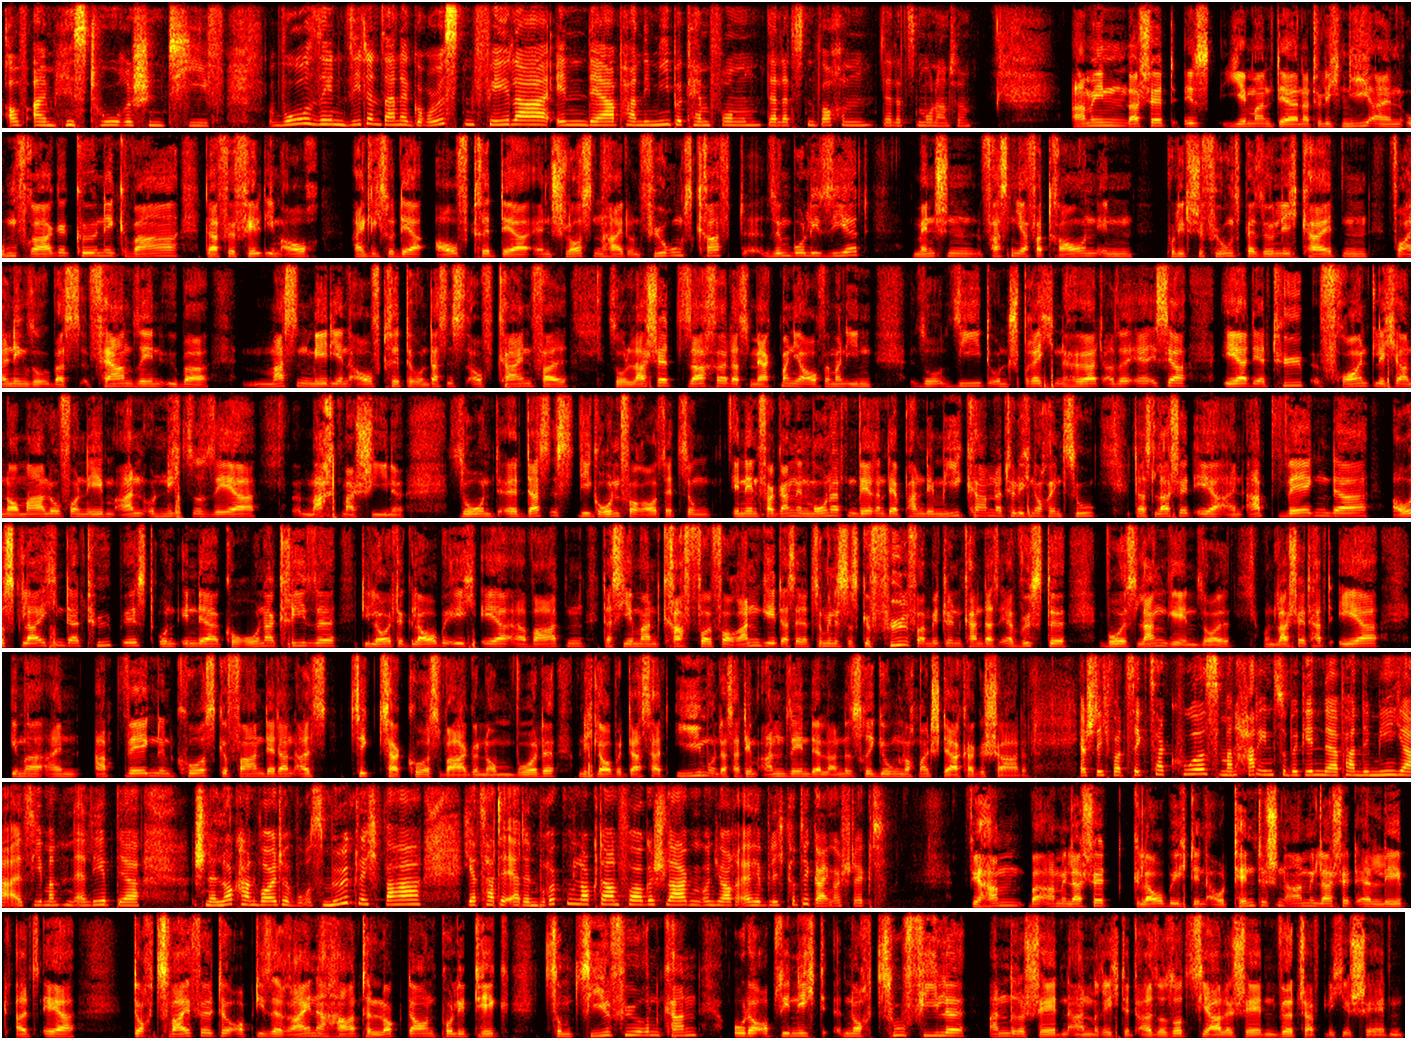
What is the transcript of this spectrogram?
auf einem historischen Tief. Wo sehen Sie denn seine größten Fehler in der Pandemiebekämpfung der letzten Wochen, der letzten Monate? Armin Laschet ist jemand, der natürlich nie ein Umfragekönig war. Dafür fehlt ihm auch eigentlich so der Auftritt, der Entschlossenheit und Führungskraft äh, symbolisiert. Menschen fassen ja Vertrauen in politische Führungspersönlichkeiten, vor allen Dingen so übers Fernsehen, über Massenmedienauftritte und das ist auf keinen Fall so Laschets Sache. Das merkt man ja auch, wenn man ihn so sieht und sprechen hört. Also er ist ja eher der Typ freundlicher Normalo von nebenan und nicht so sehr Machtmaschine. So und äh, das ist die Grundvoraussetzung. In den vergangenen Monaten während der Pandemie kam natürlich noch hinzu, dass Laschet eher ein abwägender, ausgleichender Typ ist und in der Corona-Krise die Leute, glaube ich, eher erwarten, dass jemand kraftvoll vorangeht, dass er zumindest das Gefühl vermitteln kann, dass er wüsste, wo es langgehen soll. Und Laschet hat eher immer einen abwägenden Kurs gefahren, der dann als Zickzackkurs wahrgenommen wurde. Und ich glaube, das hat ihm und das hat dem Ansehen der Landesregierung noch mal stärker geschadet. Ja, Stichwort Zickzackkurs. Man hat ihn zu Beginn der Pandemie ja als jemanden erlebt, der schnell lockern wollte, wo es möglich war. Jetzt hatte er den Brückenlockdown vorgeschlagen und ja auch erheblich Kritik eingesteckt. Wir haben bei Armin Laschet, glaube ich, den authentischen Armin Laschet erlebt, als er doch zweifelte, ob diese reine harte Lockdown-Politik zum Ziel führen kann oder ob sie nicht noch zu viele andere Schäden anrichtet, also soziale Schäden, wirtschaftliche Schäden.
